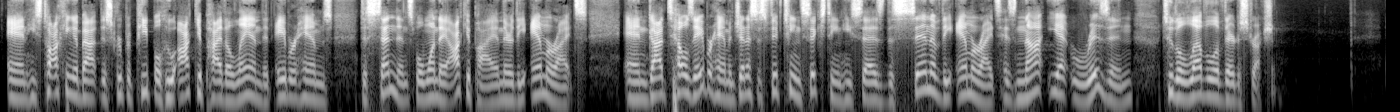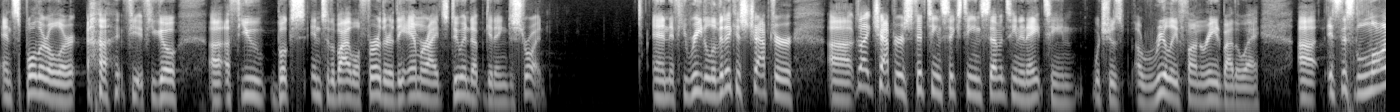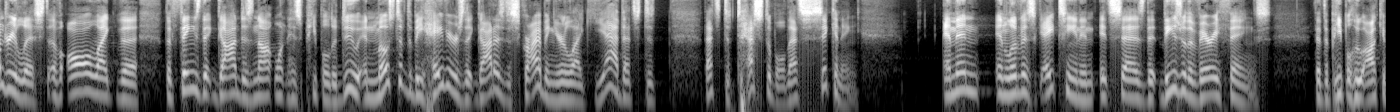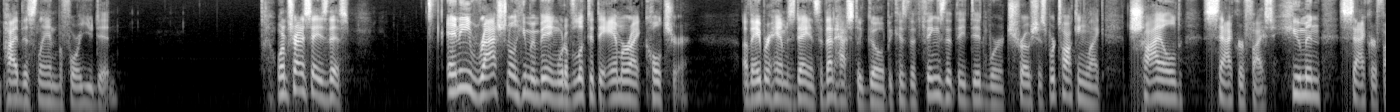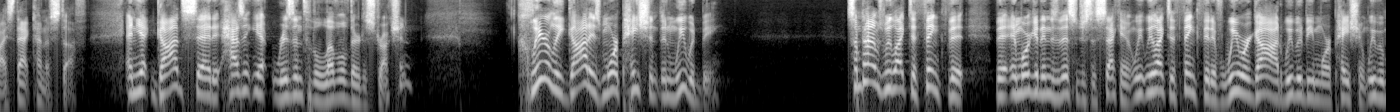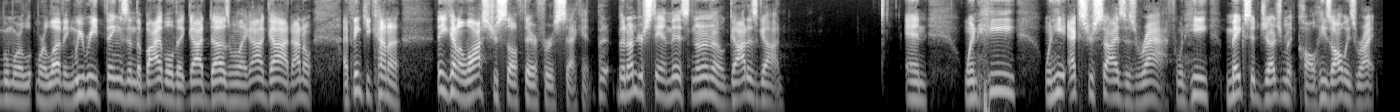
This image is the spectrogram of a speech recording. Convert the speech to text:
And he's talking about this group of people who occupy the land that Abraham's descendants will one day occupy, and they're the Amorites. And God tells Abraham in Genesis 15, 16, he says, The sin of the Amorites has not yet risen to the level of their destruction. And spoiler alert, if you, if you go uh, a few books into the Bible further, the Amorites do end up getting destroyed. And if you read Leviticus chapter, uh, like chapters 15, 16, 17, and 18, which is a really fun read, by the way, uh, it's this laundry list of all like the, the things that God does not want his people to do. And most of the behaviors that God is describing, you're like, yeah, that's, de- that's detestable. That's sickening. And then in Leviticus 18, it says that these are the very things that the people who occupied this land before you did. What I'm trying to say is this any rational human being would have looked at the Amorite culture of Abraham's day and said that has to go because the things that they did were atrocious. We're talking like child sacrifice, human sacrifice, that kind of stuff. And yet God said it hasn't yet risen to the level of their destruction. Clearly, God is more patient than we would be. Sometimes we like to think that, that and we'll get into this in just a second. We, we like to think that if we were God, we would be more patient, we would be more, more loving. We read things in the Bible that God does, and we're like, oh God, I don't, I think you kind of, I think you kind of lost yourself there for a second. But but understand this, no, no, no, God is God. And when he when he exercises wrath, when he makes a judgment call, he's always right.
